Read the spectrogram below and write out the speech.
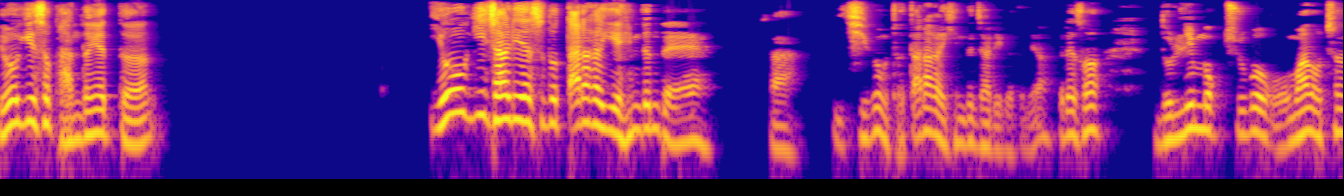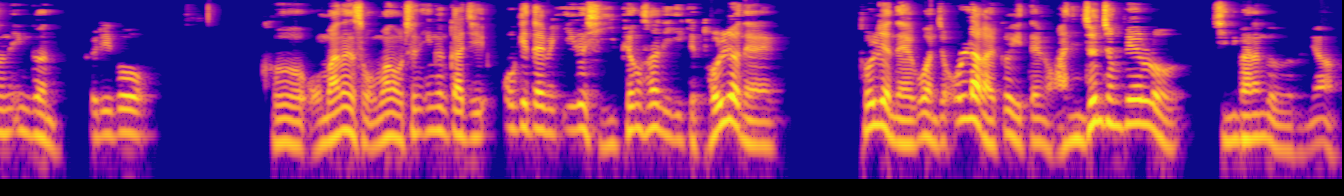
여기서 반등했던 여기 자리에서도 따라가기가 힘든데 자 지금은 더 따라가기 힘든 자리거든요. 그래서 눌림목 주고 55,000원 인근 그리고 그 5만원에서 5만 5천 인근까지 오게 되면 이것이 이평선이 이렇게 돌려내 돌려내고 이제 올라갈 거기 때문에 완전 정배열로 진입하는 거거든요.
